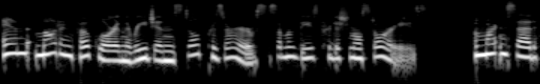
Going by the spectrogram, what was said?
And modern folklore in the region still preserves some of these traditional stories. Martin said,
